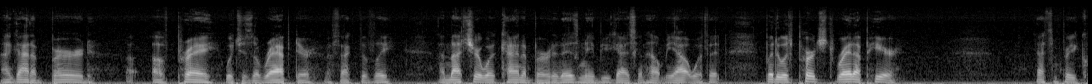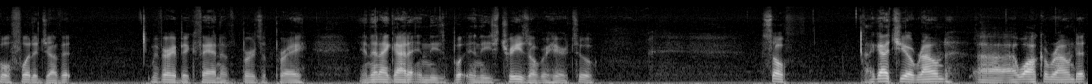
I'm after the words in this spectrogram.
I got a bird uh, of prey, which is a raptor, effectively. I'm not sure what kind of bird it is. Maybe you guys can help me out with it. But it was perched right up here. Got some pretty cool footage of it. I'm a very big fan of birds of prey. And then I got it in these in these trees over here too. So I got you around. Uh, I walk around it.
